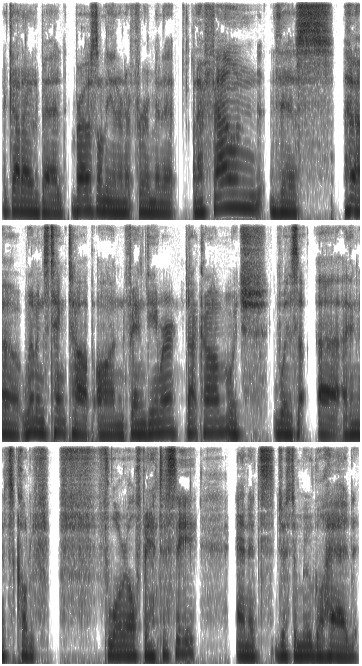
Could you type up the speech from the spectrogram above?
I got out of bed, browsed on the internet for a minute, and I found this uh, women's tank top on Fangamer.com, which was uh, I think it's called F- Floral Fantasy and it's just a Moogle head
